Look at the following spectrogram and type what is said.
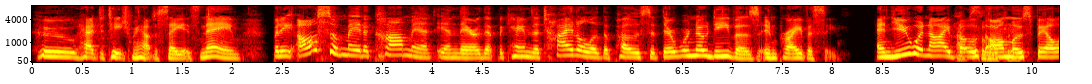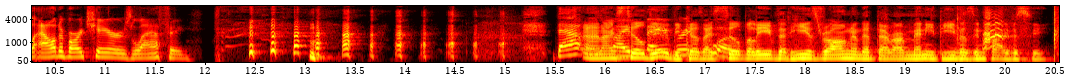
who had to teach me how to say his name. But he also made a comment in there that became the title of the post that there were no divas in privacy. And you and I both Absolutely. almost fell out of our chairs laughing. that and I still do because quote. I still believe that he is wrong and that there are many divas in privacy.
